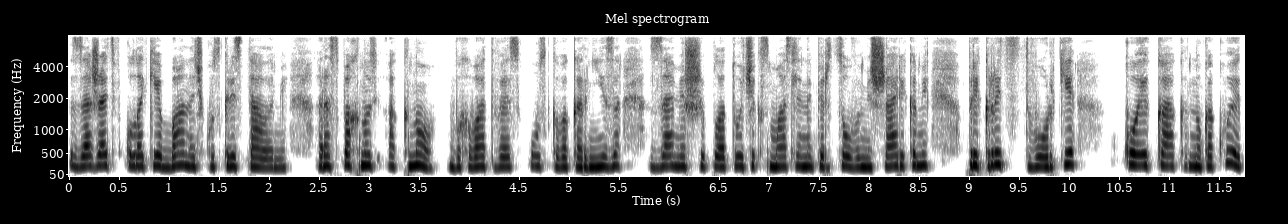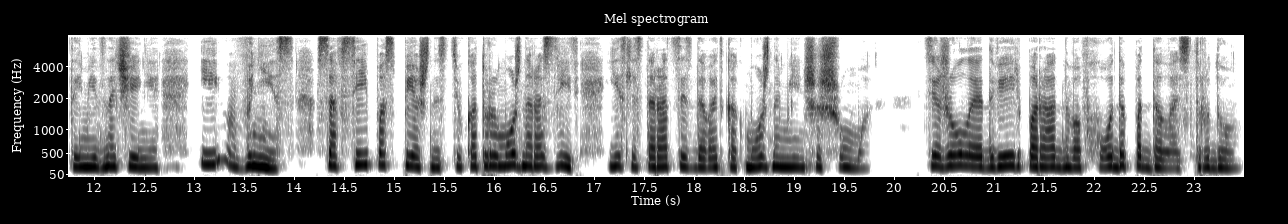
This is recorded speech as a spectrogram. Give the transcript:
зажать в кулаке баночку с кристаллами, распахнуть окно, выхватывая с узкого карниза замерший платочек с масляно-перцовыми шариками, прикрыть створки, кое-как, но какое это имеет значение, и вниз, со всей поспешностью, которую можно развить, если стараться издавать как можно меньше шума. Тяжелая дверь парадного входа поддалась трудом.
